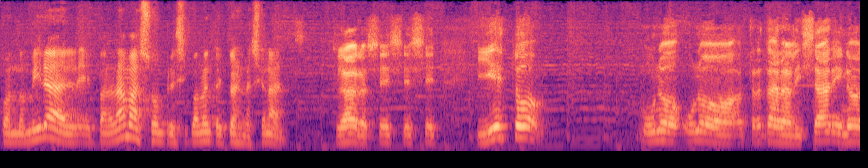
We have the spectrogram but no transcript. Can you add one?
cuando mira el, panorama son principalmente actores nacionales. Claro, sí, sí, sí. Y esto uno, uno trata de analizar y no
